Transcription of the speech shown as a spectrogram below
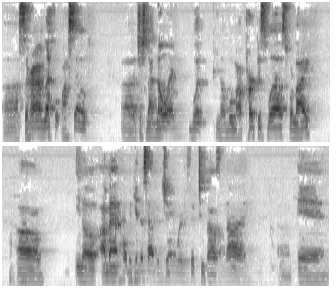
Uh, so here I'm left with myself, uh, just not knowing what you know what my purpose was for life. Um, you know, I'm at home again. This happened January the fifth, two thousand nine, um, and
